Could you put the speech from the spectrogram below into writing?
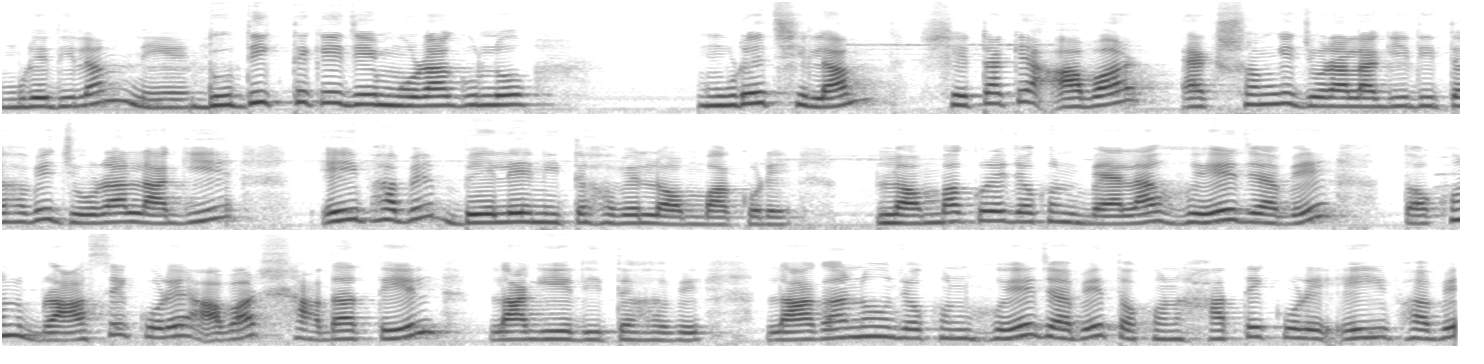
মুড়ে দিলাম। নিয়ে দুদিক থেকে যে মোড়াগুলো মুড়েছিলাম, সেটাকে আবার একসঙ্গে জোড়া লাগিয়ে দিতে হবে। জোড়া লাগিয়ে এইভাবে বেলে নিতে হবে লম্বা করে। লম্বা করে যখন বেলা হয়ে যাবে তখন ব্রাশে করে আবার সাদা তেল লাগিয়ে দিতে হবে। লাগানো যখন হয়ে যাবে, তখন হাতে করে এইভাবে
